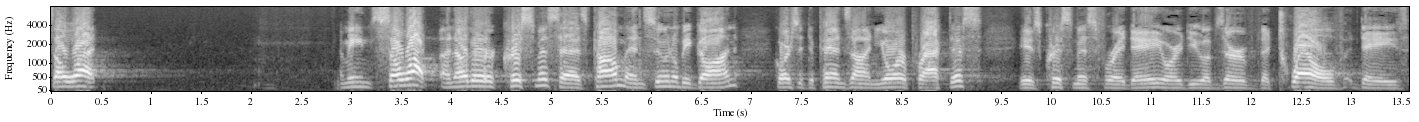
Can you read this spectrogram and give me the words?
So what? I mean, so what? Another Christmas has come and soon will be gone. Of course, it depends on your practice. Is Christmas for a day, or do you observe the 12 days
